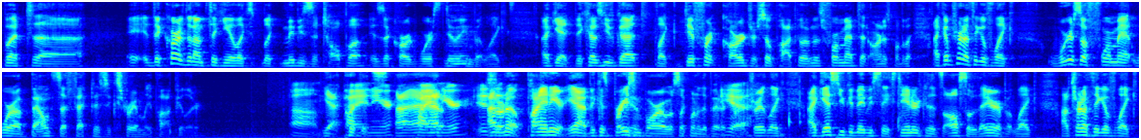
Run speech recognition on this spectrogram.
but uh, the card that I'm thinking of, like like maybe Zetalpa, is a card worth doing. Mm. But like again, because you've got like different cards are so popular in this format that aren't as popular. Like I'm trying to think of like where's a format where a bounce effect is extremely popular. Um, Yeah, crickets. Pioneer. I, I- I- Pioneer is I don't a- know. Pioneer, yeah, because Brazen Borrow was like one of the better Yeah. cards, right? Like, I guess you could maybe say standard because it's also there, but like, I'm trying to think of like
